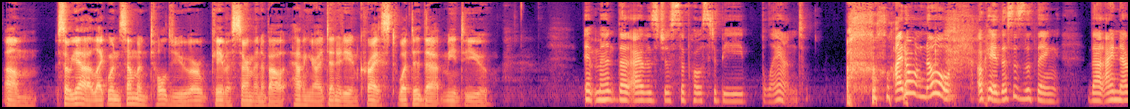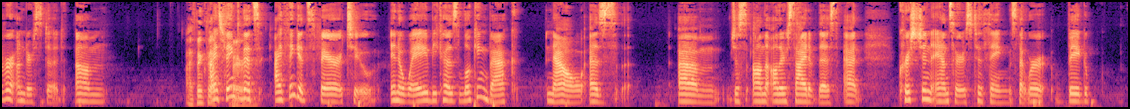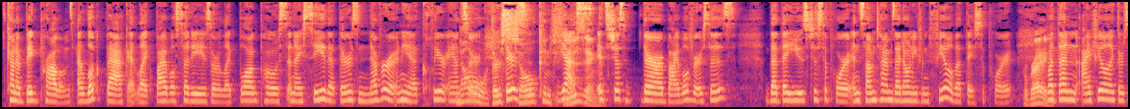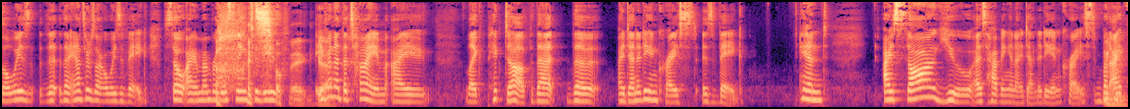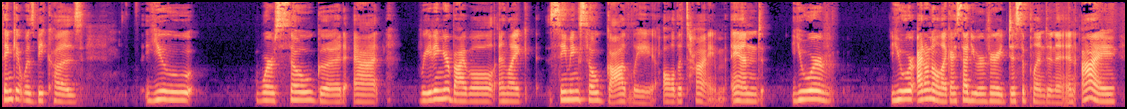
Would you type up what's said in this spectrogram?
Um. So yeah, like when someone told you or gave a sermon about having your identity in Christ, what did that mean to you? it meant that I was just supposed to be bland. I don't know. Okay, this is the thing that I never understood. Um, I think that's. I think fair. that's I think it's fair too, in a way, because looking back now as um, just on the other side of this at Christian answers to things that were big kind of big problems. I look back at like Bible studies or like blog posts and I see that there's never any a clear answer. No, they're so confusing. Yes, it's just there are Bible verses that they use to support and sometimes I don't even feel that they support. Right. But then I feel like there's always the, the answers are always vague. So I remember listening to these so vague, even at the time I like picked up that the identity in Christ is vague. And I saw you as having an identity in Christ, but Mm-hmm. I think it was because you were so good at reading your Bible and like seeming so godly all the time. And you were, you were, I don't know, like I said, you were very disciplined in it. And I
